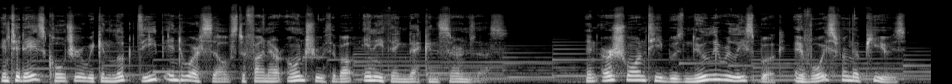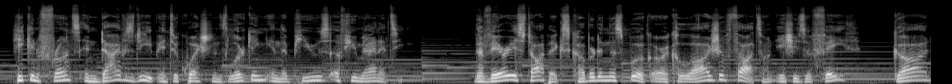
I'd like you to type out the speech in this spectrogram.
In today's culture, we can look deep into ourselves to find our own truth about anything that concerns us. In Urshan Tibu's newly released book, A Voice from the Pews, he confronts and dives deep into questions lurking in the pews of humanity. The various topics covered in this book are a collage of thoughts on issues of faith, God,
